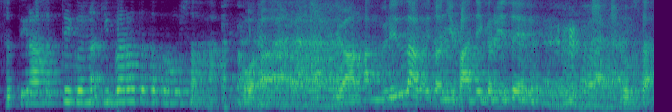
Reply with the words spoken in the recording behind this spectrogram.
Sekti ra sekti kok nak dibaro tetep rusak. Wah, ya alhamdulillah kok iso nyifati kerise rusak.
